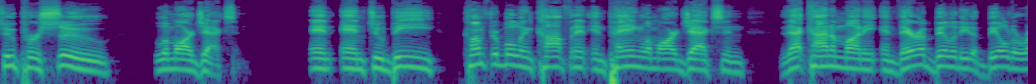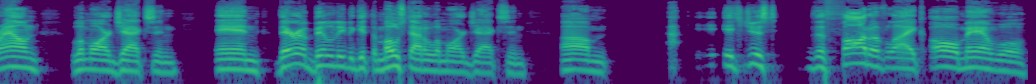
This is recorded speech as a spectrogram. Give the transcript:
to pursue Lamar Jackson, and and to be comfortable and confident in paying Lamar Jackson that kind of money and their ability to build around Lamar Jackson and their ability to get the most out of Lamar Jackson. Um, it's just the thought of like, oh man, well,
